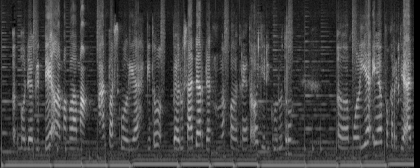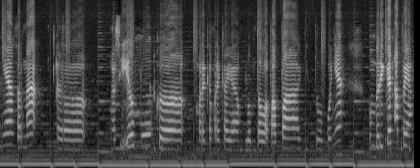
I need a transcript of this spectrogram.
eh, udah gede lama kelamaan pas kuliah gitu baru sadar dan ngeh kalau ternyata oh jadi guru tuh eh, mulia ya pekerjaannya karena eh, ngasih ilmu ke mereka-mereka yang belum tahu apa-apa gitu pokoknya memberikan apa yang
